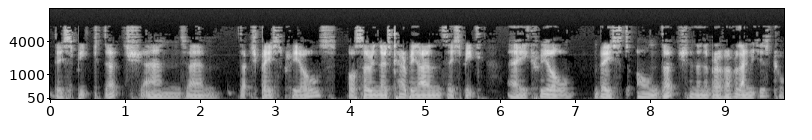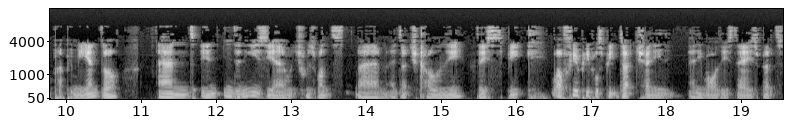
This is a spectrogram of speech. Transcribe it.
they speak Dutch and um, Dutch-based Creoles. Also in those Caribbean islands, they speak a Creole based on Dutch and a number of other languages called Papiamento. And in Indonesia, which was once um, a Dutch colony, they speak, well, few people speak Dutch any anymore these days, but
